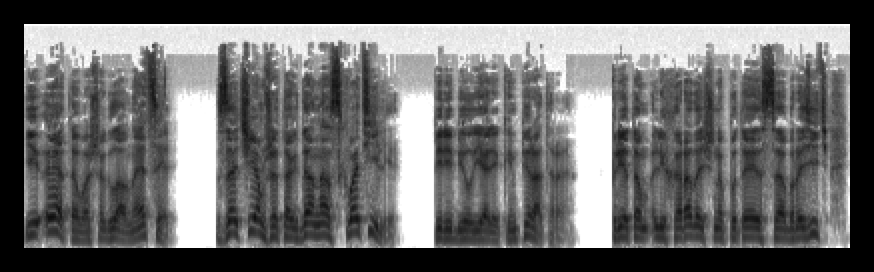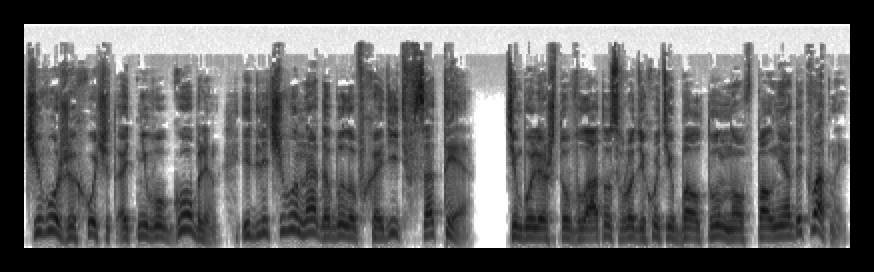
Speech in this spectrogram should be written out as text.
и это ваша главная цель. Зачем же тогда нас схватили?» – перебил Ярик императора. При этом лихорадочно пытаясь сообразить, чего же хочет от него гоблин и для чего надо было входить в сате. Тем более, что Влатус вроде хоть и болтун, но вполне адекватный.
